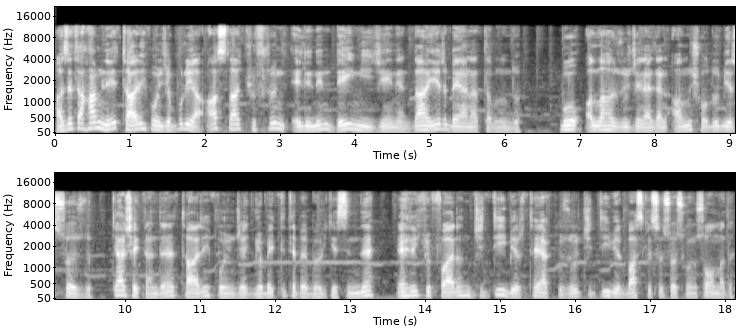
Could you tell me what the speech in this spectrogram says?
Hz. Hamli tarih boyunca buraya asla küfrün elinin değmeyeceğine dair beyanatta bulundu. Bu Allah Celle'den almış olduğu bir sözdü. Gerçekten de tarih boyunca Göbekli Tepe bölgesinde ehli küffarın ciddi bir teyakkuzu, ciddi bir baskısı söz konusu olmadı.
